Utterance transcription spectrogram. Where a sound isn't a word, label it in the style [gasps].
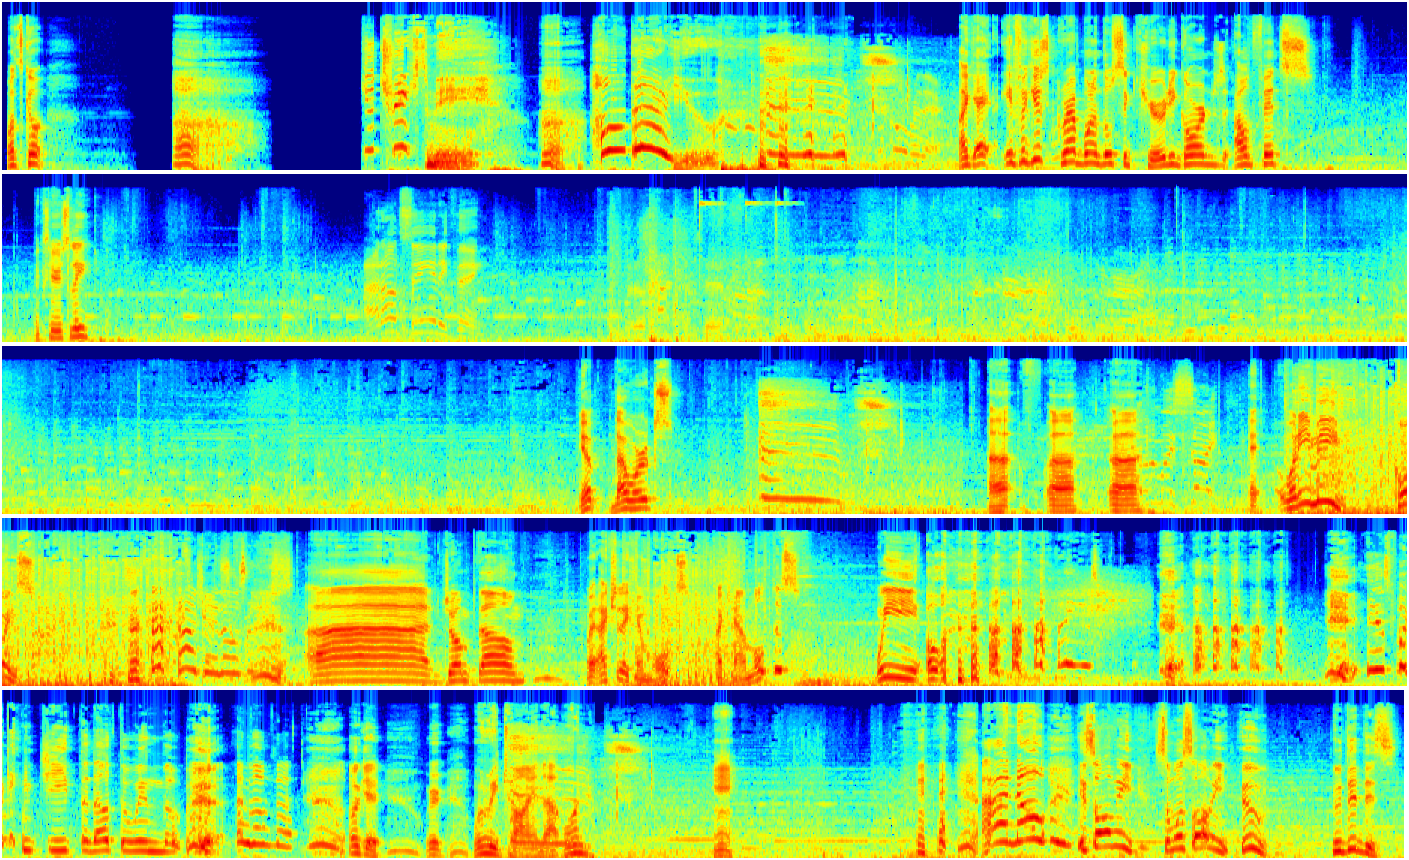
What's go? [gasps] you tricked me. [gasps] How dare you? [laughs] Like, I, if I just grab one of those security guard outfits, like seriously, yep, that works. Uh, uh, uh. Out of my sight. eh, What do you mean? Coins. [laughs] okay, that was. Ah, jump down. Wait, actually, I can vault. I can vault this. We. Oh. [laughs] he just fucking cheated out the window. I love that. Okay, we're we're retrying that one. Eh. [laughs] ah no! He saw me. Someone saw me. Who? Who did this?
